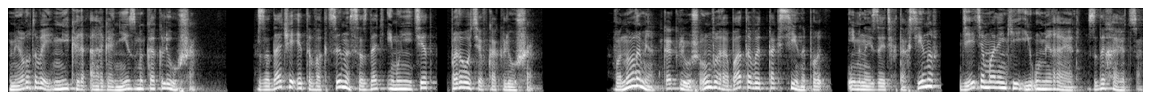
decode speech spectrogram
мертвые микроорганизмы коклюша. Задача этой вакцины – создать иммунитет против коклюша. В норме коклюш, он вырабатывает токсины. Именно из-за этих токсинов дети маленькие и умирают, задыхаются.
